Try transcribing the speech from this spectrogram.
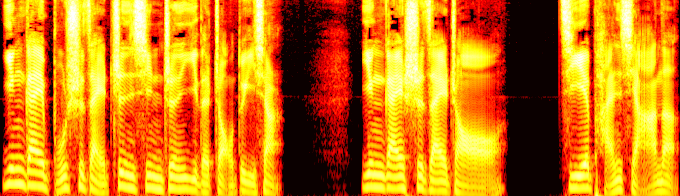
应该不是在真心真意的找对象，应该是在找接盘侠呢。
